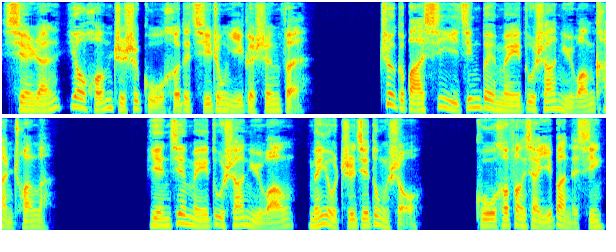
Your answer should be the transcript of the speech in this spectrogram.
显然，药皇只是古河的其中一个身份，这个把戏已经被美杜莎女王看穿了。眼见美杜莎女王没有直接动手，古河放下一半的心。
